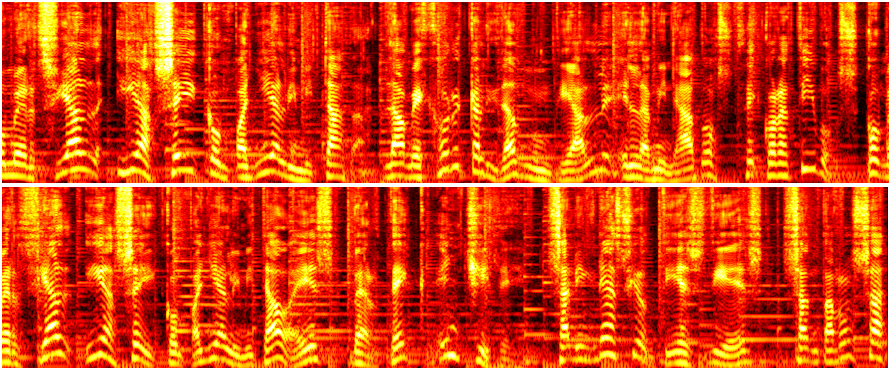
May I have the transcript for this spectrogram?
Comercial IAC Compañía Limitada. La mejor calidad mundial en laminados decorativos. Comercial IAC Compañía Limitada es Vertec en Chile. San Ignacio 1010, Santa Rosa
